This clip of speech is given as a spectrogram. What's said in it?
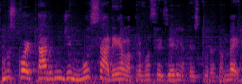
Vamos cortar um de mussarela para vocês verem a textura também.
